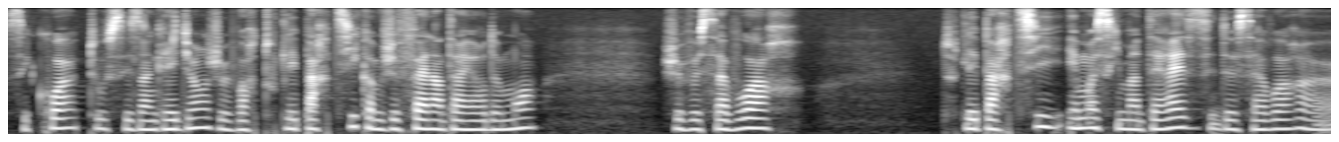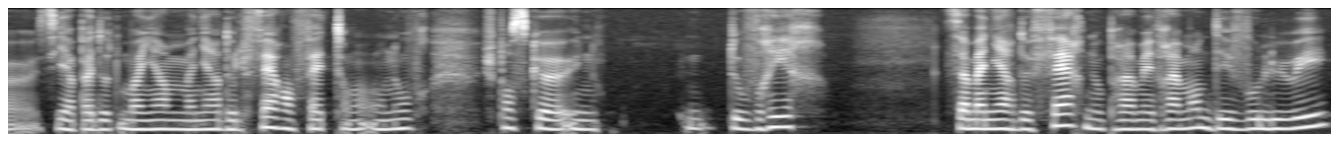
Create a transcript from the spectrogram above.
C'est quoi tous ces ingrédients? Je veux voir toutes les parties comme je fais à l'intérieur de moi. Je veux savoir toutes les parties. Et moi, ce qui m'intéresse, c'est de savoir euh, s'il n'y a pas d'autre moyen, manière de le faire. En fait, on, ouvre. Je pense que d'ouvrir sa manière de faire nous permet vraiment d'évoluer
